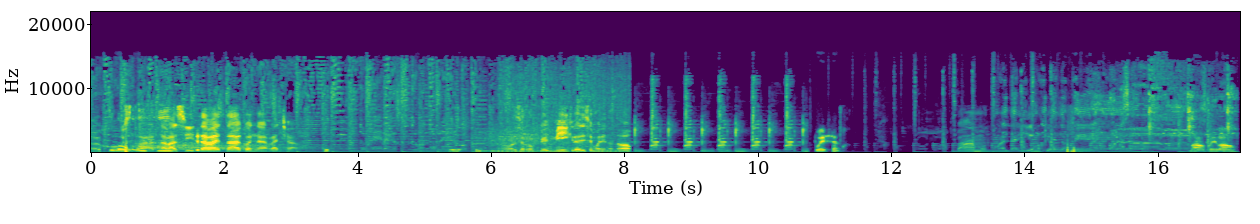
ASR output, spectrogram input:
No es justo, ah, estaba así, estaba, estaba con la racha. No, se rompió el micro, dice Moreno, no. Pues, ¿ah? Vamos, nomás de ahí, no pierdas la fe. Vamos, pues, vamos.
